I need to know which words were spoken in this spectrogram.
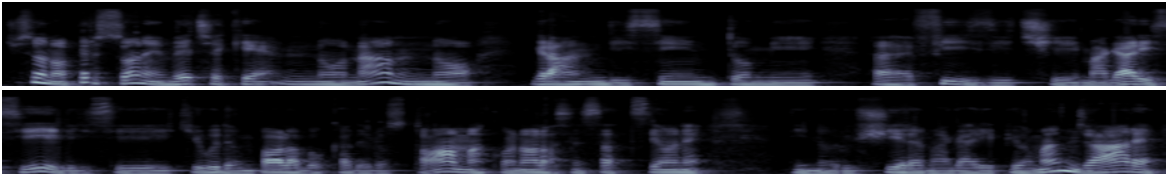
Ci sono persone invece che non hanno grandi sintomi eh, fisici, magari sì, gli si chiude un po' la bocca dello stomaco, no? la sensazione di non riuscire magari più a mangiare,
